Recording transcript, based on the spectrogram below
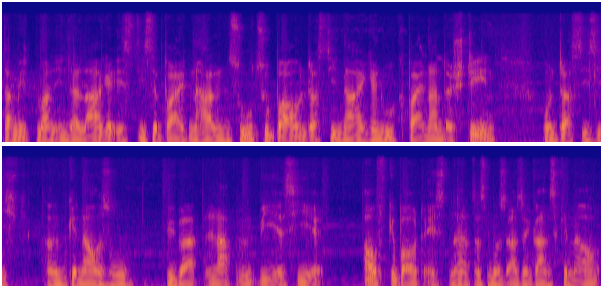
damit man in der Lage ist, diese beiden Hallen so zu bauen, dass die nahe genug beieinander stehen und dass sie sich ähm, genauso überlappen, wie es hier aufgebaut ist. Ne? Das muss also ganz genau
